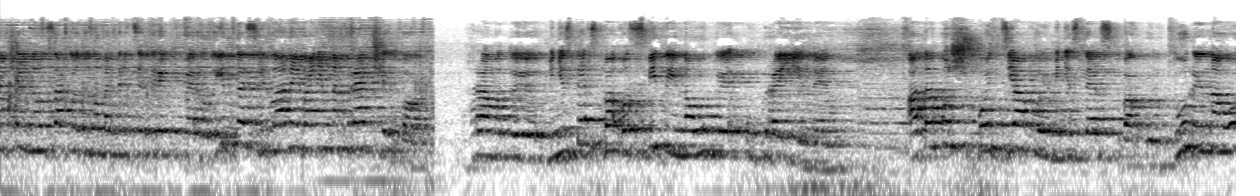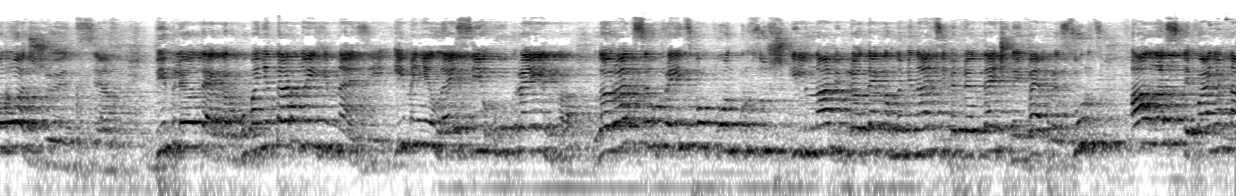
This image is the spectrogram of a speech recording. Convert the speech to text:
навчального закладу номер 33 Перлинка Світлана Іванівна Кравченко. Грамотою Міністерства освіти і науки України. А також подякою Міністерства культури нагороджується бібліотекар гуманітарної гімназії імені Лесі Українка, лауреат всеукраїнського конкурсу Шкільна бібліотека в номінації Бібліотечний веб-ресурс Алла Степанівна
